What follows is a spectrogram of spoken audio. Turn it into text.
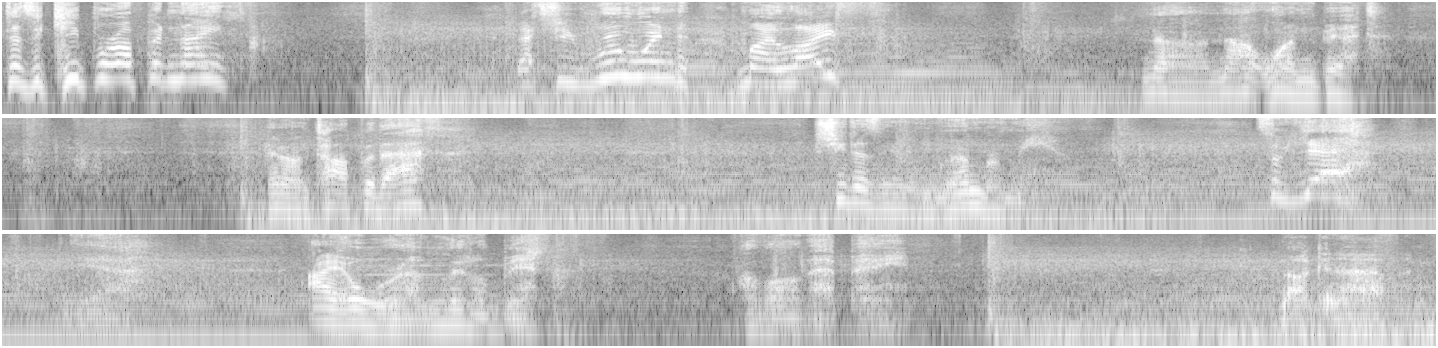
does it keep her up at night? That she ruined my life? No, not one bit. And on top of that, she doesn't even remember me. So yeah, yeah, I owe her a little bit of all that pain. Not gonna happen.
